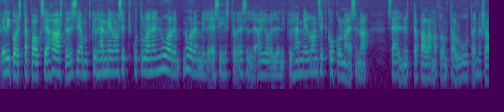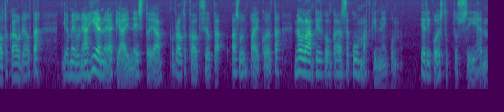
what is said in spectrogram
erikoistapauksia haasteellisia, mutta kyllähän meillä on sitten, kun tullaan näille nuori, nuoremmille esihistoriallisille ajoille, niin kyllähän meillä on sitten kokonaisena säilynyttä palamatonta luuta, esimerkiksi rautakaudelta. Ja meillä on ihan hienojakin aineistoja rautakautisilta asuinpaikoilta. Me ollaan Pirkon kanssa kummatkin niin kuin erikoistuttu siihen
